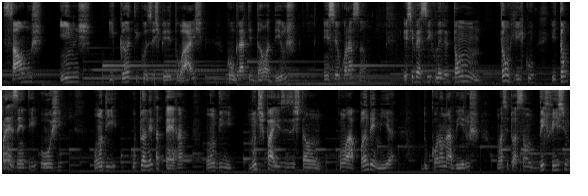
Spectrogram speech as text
salmos, hinos e cânticos espirituais com gratidão a Deus em seu coração. Esse versículo ele é tão, tão rico e tão presente hoje, onde o planeta Terra, onde muitos países estão com a pandemia do coronavírus, uma situação difícil.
